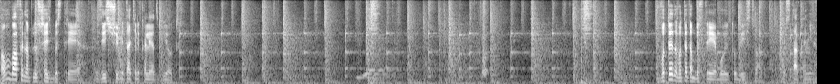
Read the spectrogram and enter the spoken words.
По-моему, бафы на плюс 6 быстрее. Здесь еще метатель колец бьет. Вот это, вот это быстрее будет убийство. Без стакания.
